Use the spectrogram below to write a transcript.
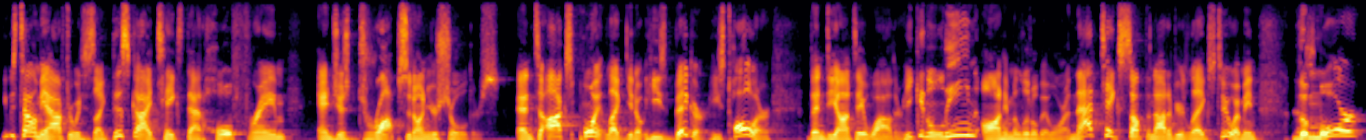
he was telling me afterwards, he's like, this guy takes that whole frame and just drops it on your shoulders. And to Ak's point, like, you know, he's bigger, he's taller than Deontay Wilder. He can lean on him a little bit more, and that takes something out of your legs too. I mean, yes. the more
